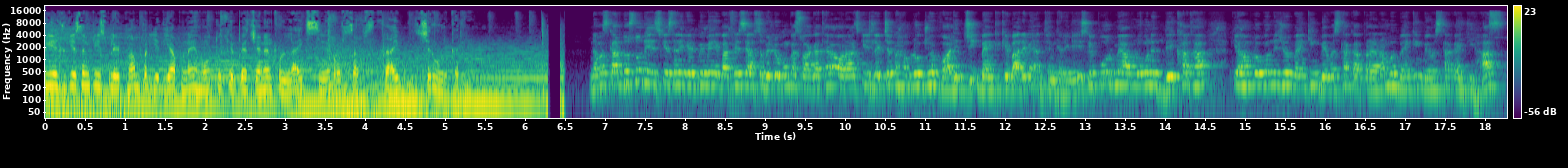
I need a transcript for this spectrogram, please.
We education के इस platform पर यदि आप नए हो तो कृपया चैनल को लाइक, शेयर और सब्सक्राइब ज़रूर करिए। नमस्कार दोस्तों एजुकेशन एकेडमी में एक बार फिर से आप सभी लोगों का स्वागत है और आज के इस लेक्चर में हम लोग जो है वाणिज्यिक बैंक के बारे में अध्ययन करेंगे। इसके पूर्व में आप लोगों ने देखा था कि हम लोगों ने जो बैंकिंग व्यवस्था का प्रारंभ, बैंकिंग व्यवस्था का इतिहास,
